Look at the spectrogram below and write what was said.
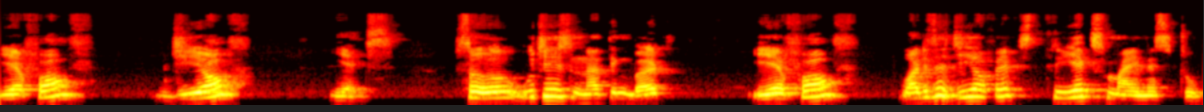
f of g of x. So which is nothing but f of what is the g of x 3x minus 2.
